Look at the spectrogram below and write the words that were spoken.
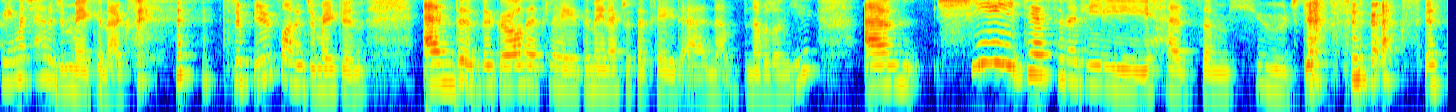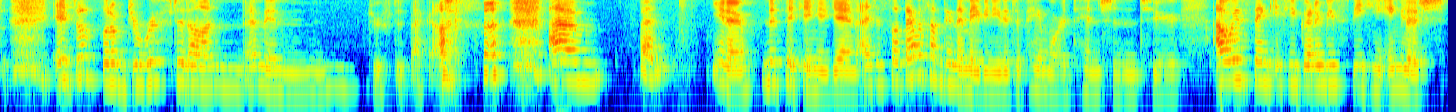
pretty much had a Jamaican accent. to me it sounded Jamaican. And the, the girl that played, the main actress that played uh, Nab Nabulungi, um, she definitely had some huge gaps in her accent. It just sort of drifted on and then drifted back out. um, but you know, nitpicking again, I just thought that was something that maybe needed to pay more attention to. I always think if you're going to be speaking English,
